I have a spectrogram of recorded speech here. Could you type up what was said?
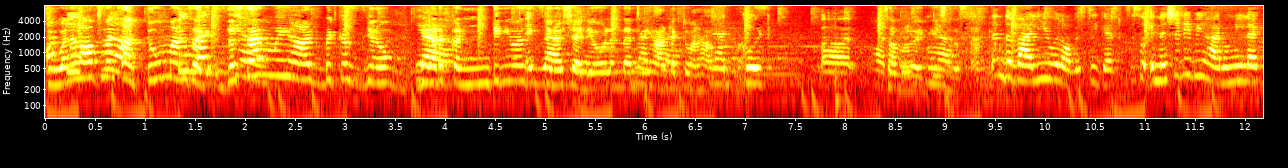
Two and a half months, uh, two months. like, this yeah. time we had because you know we had a Yeah. continuous you know, schedule, and then we That's had like two and a half We had months. good uh, holiday. Summer vacation this time, Then Diwali you will obviously get. So initially we had only like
